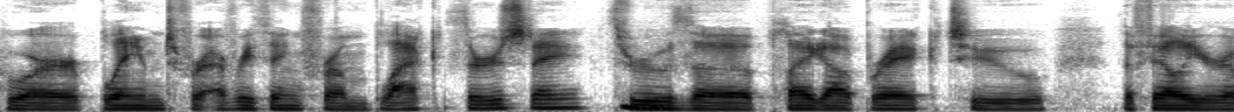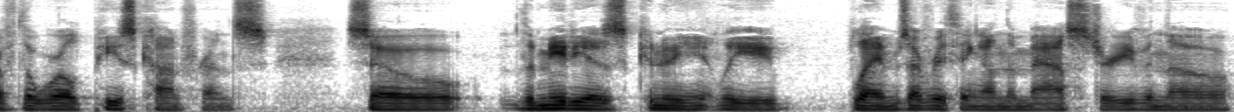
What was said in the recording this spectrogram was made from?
who are blamed for everything from Black Thursday through the plague outbreak to the failure of the World Peace Conference. So the media conveniently blames everything on the Master, even though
